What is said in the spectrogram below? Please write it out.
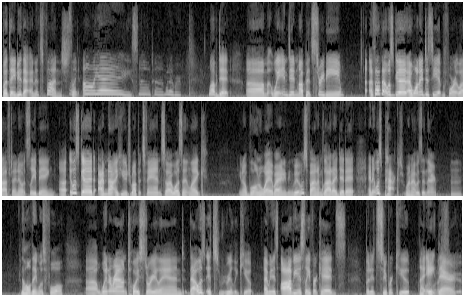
But they do that and it's fun. It's just like, oh yay, snow time, whatever. Loved it. Um, went and did Muppets 3D. I thought that was good. I wanted to see it before it left. I know it's leaving. Uh, it was good. I'm not a huge Muppets fan, so I wasn't like, you know, blown away by anything, but it was fun. I'm glad I did it. And it was packed when I was in there. Hmm. The whole thing was full. Uh, went around Toy Story Land. That was, it's really cute. I mean, it's obviously for kids, but it's super cute. I Oh, ate there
